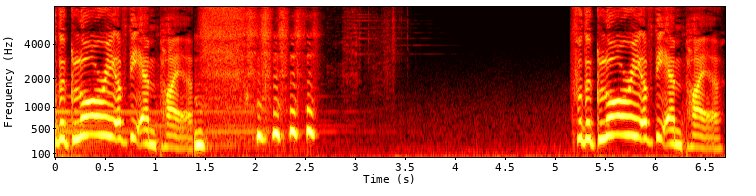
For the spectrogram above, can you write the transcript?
For the glory of the Empire. For the glory of the Empire.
